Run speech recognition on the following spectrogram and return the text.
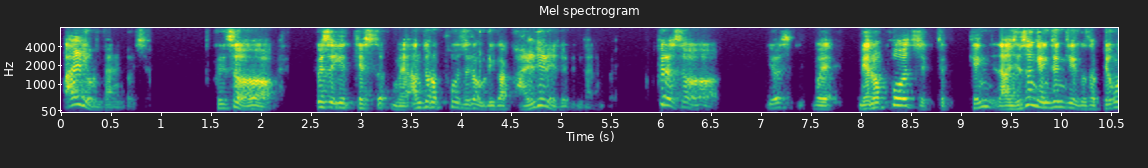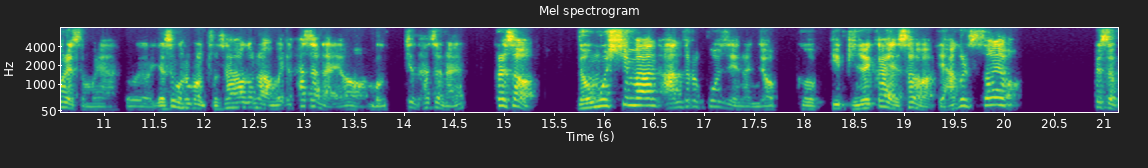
빨리 온다는 거죠. 그래서 그래서 이 테스트 뭐야 안드로포즈를 우리가 관리를 해줘야 된다는 거예요. 그래서 여, 뭐 메노포즈 즉 갱, 여성 갱년기에 서 병원에서 뭐야 그 여성 호르몬 주사하거나 뭐 이런 하잖아요. 뭐 하잖아요. 그래서 너무 심한 안드로포즈에는요 그 비- 비뇨기과에서 약을 써요. 그래서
